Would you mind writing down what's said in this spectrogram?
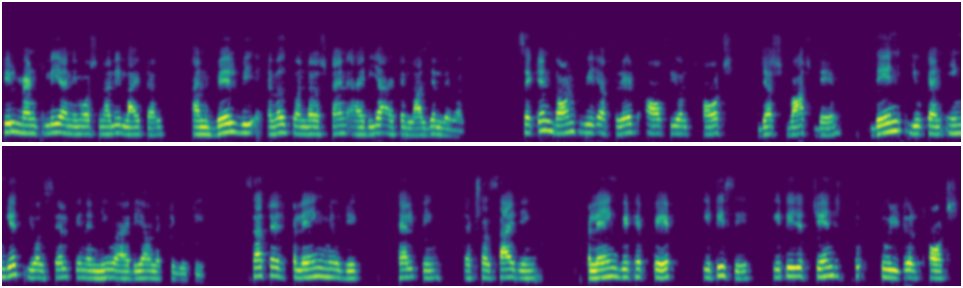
feel mentally and emotionally lighter and will be able to understand idea at a larger level. Second, don't be afraid of your thoughts, just watch them. Then you can engage yourself in a new idea or activity, such as playing music, helping, exercising, playing with a pet, etc. It is a change to, to your thoughts.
